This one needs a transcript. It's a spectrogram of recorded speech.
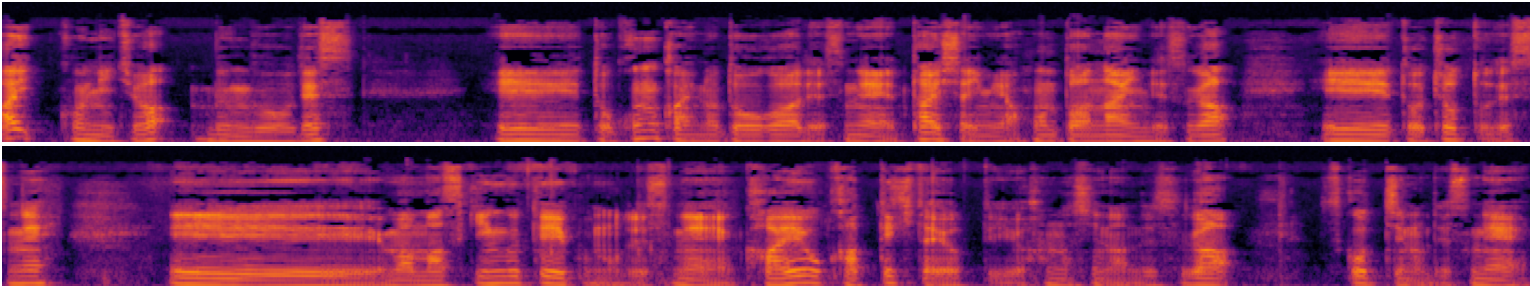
はい、こんにちは。文具王です。えーと、今回の動画はですね、大した意味は本当はないんですが、えーと、ちょっとですね、えー、まあ、マスキングテープのですね、替えを買ってきたよっていう話なんですが、スコッチのですね、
